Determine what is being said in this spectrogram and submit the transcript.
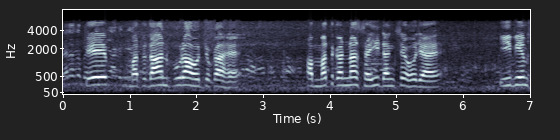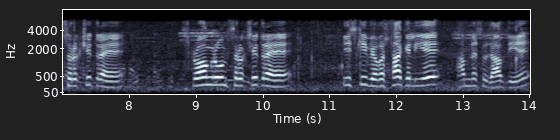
कि मतदान पूरा हो चुका है। अब मतगणना सही ढंग से हो जाए। ईवीएम सुरक्षित रहे। स्ट्रांग रूम सुरक्षित रहे। इसकी व्यवस्था के लिए हमने सुझाव दिए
